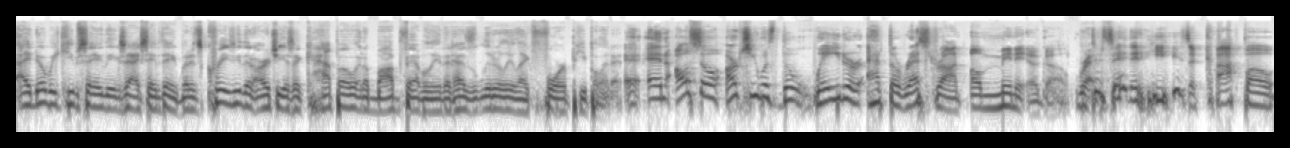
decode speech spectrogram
I know we keep saying the exact same thing, but it's crazy that Archie is a capo in a mob family that has literally like four people in it. And also, Archie was the waiter at the restaurant a minute ago. Right. To say that he is a capo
